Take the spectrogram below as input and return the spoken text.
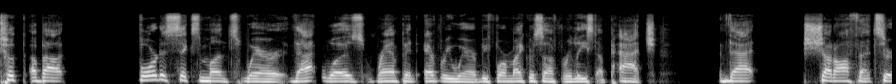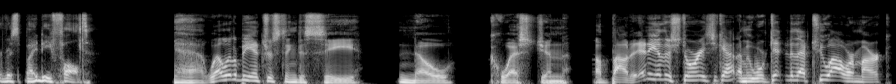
took about four to six months where that was rampant everywhere before Microsoft released a patch that shut off that service by default. Yeah. Well, it'll be interesting to see. No question about it. Any other stories you got? I mean, we're getting to that two hour mark.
